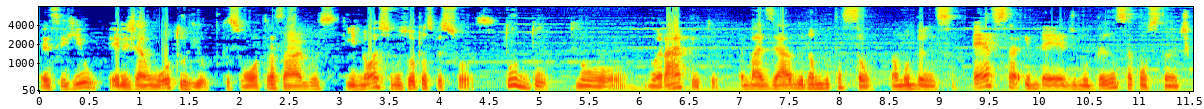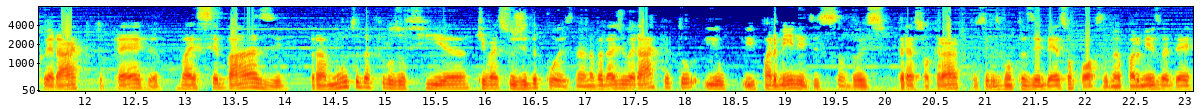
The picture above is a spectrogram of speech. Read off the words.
esse rio, ele já é um outro rio, porque são outras águas, e nós somos outras pessoas. Tudo no, no Heráclito é baseado na mutação, na mudança. Essa ideia de mudança constante que o Heráclito prega vai ser base para muito da filosofia que vai surgir depois. Né? Na verdade, o Heráclito e o, e o Parmênides são dois pré-socráticos, eles vão trazer ideias opostas. Né? O Parmênides vai,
